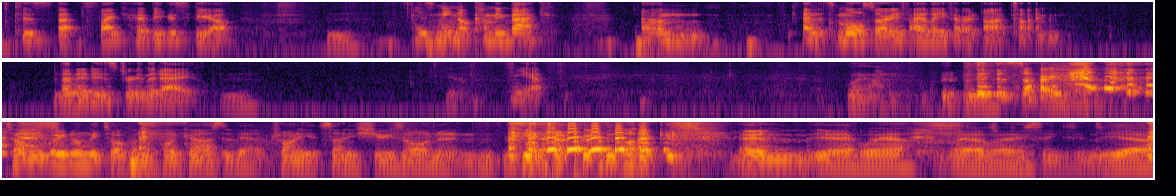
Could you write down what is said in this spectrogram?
Because that's like her biggest fear Mm. is me not coming back. Um, and it's more so if I leave her at night time than it is during the day. Mm. Yeah. Yeah. Wow. Sorry. Tommy, we normally talk on the podcast about trying to get Sonny's shoes on and, you know, and like, and yeah, wow, wow, Puts- wow. puts things into Yeah,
